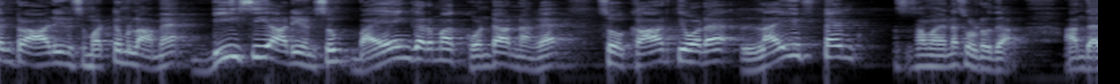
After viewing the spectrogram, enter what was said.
சென்ற ஆடியன்ஸ் மட்டும் இல்லாமல் பிசி ஆடியன்ஸும் பயங்கரமாக கொண்டாடினாங்க. ஸோ கார்த்தியோட லைஃப் டைம் சம என்ன சொல்கிறது அந்த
